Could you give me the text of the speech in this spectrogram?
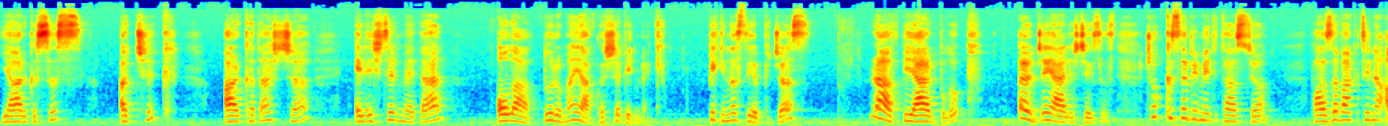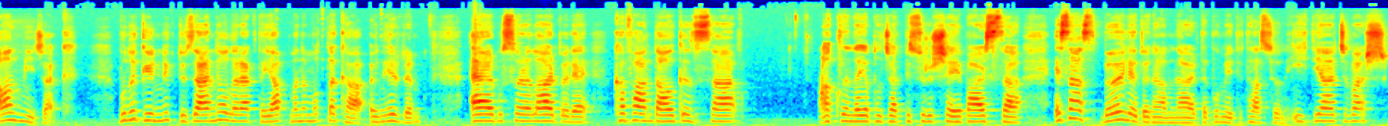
yargısız, açık, arkadaşça eleştirmeden olan duruma yaklaşabilmek. Peki nasıl yapacağız? Rahat bir yer bulup önce yerleşeceksiniz. Çok kısa bir meditasyon fazla vaktini almayacak. Bunu günlük düzenli olarak da yapmanı mutlaka öneririm. Eğer bu sıralar böyle kafan dalgınsa, aklında yapılacak bir sürü şey varsa esas böyle dönemlerde bu meditasyonun ihtiyacı var.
